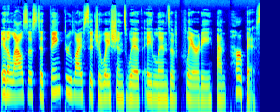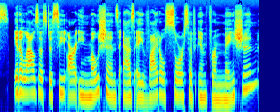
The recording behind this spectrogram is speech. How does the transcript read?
it allows us to think through life situations with a lens of clarity and purpose. It allows us to see our emotions as a vital source of information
